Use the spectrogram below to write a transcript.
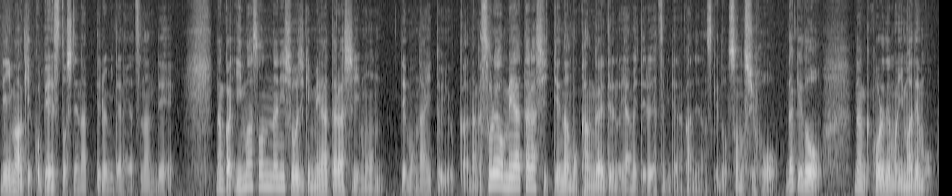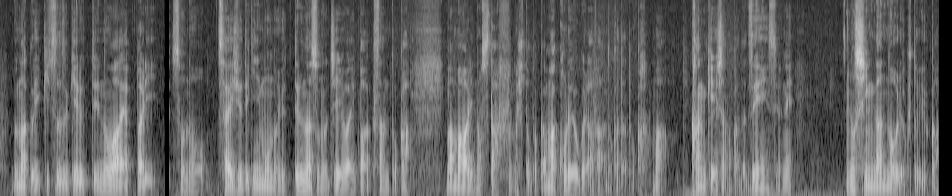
で今は結構ベースとしてなってるみたいなやつなんで。なんか今そんなに正直目新しいもんでもないというかなんかそれを目新しいっていうのはもう考えてるのやめてるやつみたいな感じなんですけどその手法。だけどなんかこれでも今でもうまくいき続けるっていうのはやっぱりその最終的にものを言ってるのはその j y パークさんとか、まあ、周りのスタッフの人とか、まあ、コレオグラファーの方とか、まあ、関係者の方全員ですよね。の心眼能力というか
